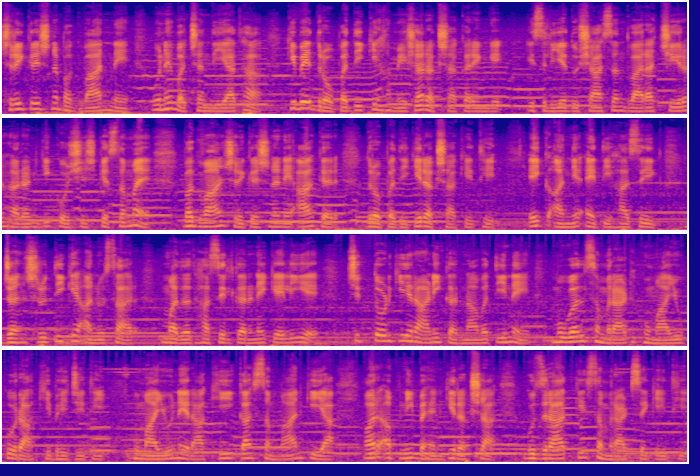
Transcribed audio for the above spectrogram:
श्री कृष्ण भगवान ने उन्हें वचन दिया था कि वे द्रौपदी की हमेशा रक्षा करेंगे। इसलिए दुशासन द्वारा चीरहरण की कोशिश के समय भगवान श्री कृष्ण ने आकर द्रौपदी की रक्षा की थी। एक अन्य ऐतिहासिक जनश्रुति के अनुसार मदद हासिल करने के लिए चित्तौड़ की रानी कर्णावती ने मुगल सम्राट हुमायूं को राखी भेजी थी। हुमायूं ने राखी का सम्मान किया और अपनी बहन की रक्षा गुजरात के सम्राट से की थी।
